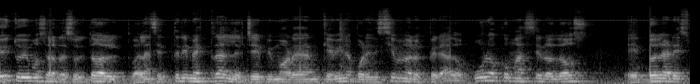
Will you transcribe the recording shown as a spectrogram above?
Hoy tuvimos el resultado del balance trimestral del JP Morgan que vino por encima de lo esperado, 1,02 eh, dólares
